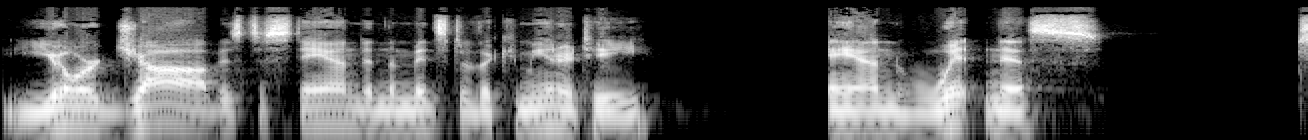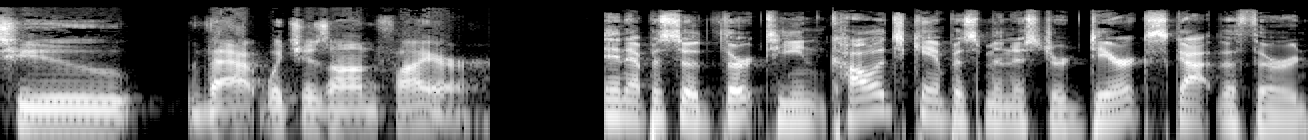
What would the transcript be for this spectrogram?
your job is to stand in the midst of the community and witness to that which is on fire. In episode 13, college campus minister Derek Scott III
